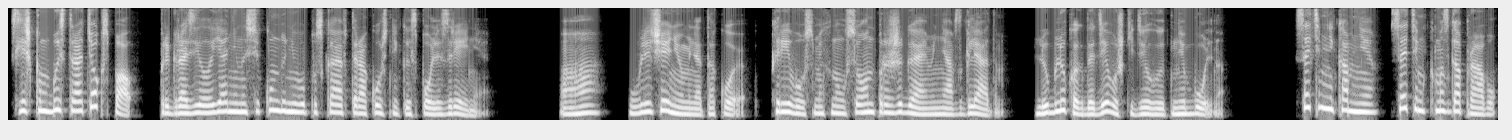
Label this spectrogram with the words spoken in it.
Слишком быстро отек спал?» — пригрозила я, ни на секунду не выпуская второкурсника из поля зрения. «Ага, увлечение у меня такое», — криво усмехнулся он, прожигая меня взглядом. «Люблю, когда девушки делают мне больно». «С этим не ко мне, с этим к мозгоправу»,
